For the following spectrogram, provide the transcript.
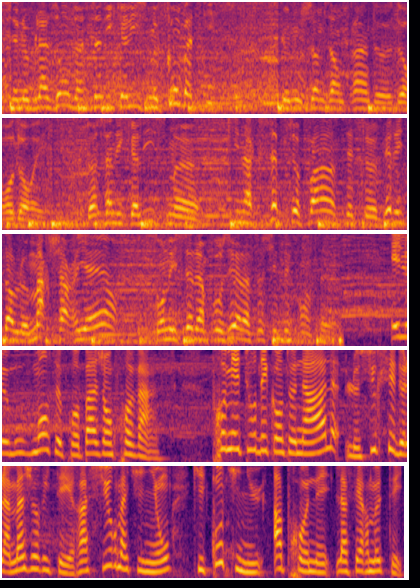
C'est le blason d'un syndicalisme combatif que nous sommes en train de, de redorer. D'un syndicalisme qui n'accepte pas cette véritable marche arrière qu'on essaie d'imposer à la société française. Et le mouvement se propage en province. Premier tour des cantonales, le succès de la majorité rassure Matignon qui continue à prôner la fermeté.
